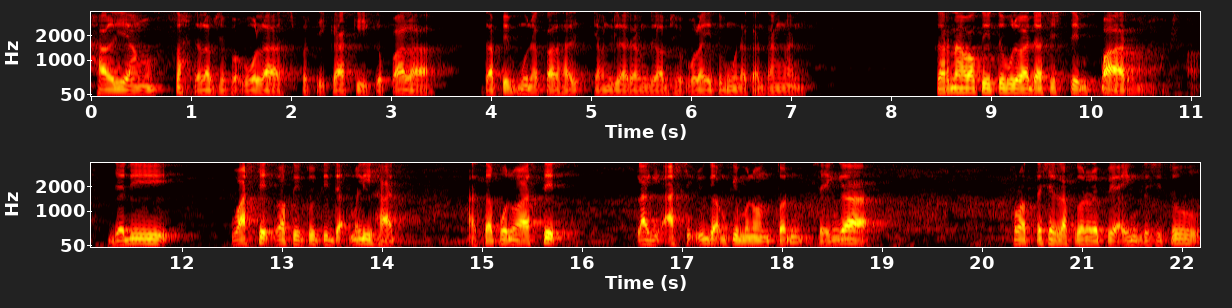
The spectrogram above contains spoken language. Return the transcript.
hal yang sah dalam sepak bola seperti kaki, kepala, tapi menggunakan hal yang dilarang dalam sepak bola itu menggunakan tangan. Karena waktu itu belum ada sistem PAR, jadi wasit waktu itu tidak melihat ataupun wasit lagi asik juga mungkin menonton sehingga protes yang dilakukan oleh pihak Inggris itu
